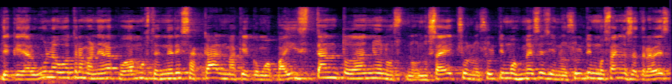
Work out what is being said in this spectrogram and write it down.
de que de alguna u otra manera podamos tener esa calma que como país tanto daño nos, nos ha hecho en los últimos meses y en los últimos años a través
